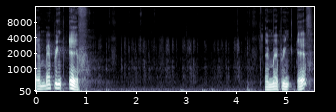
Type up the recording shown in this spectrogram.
a mapping f a mapping f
